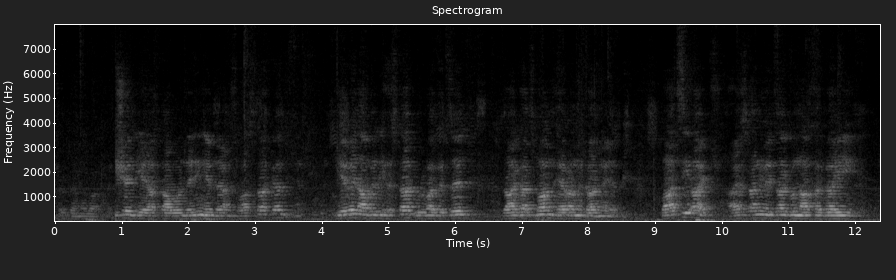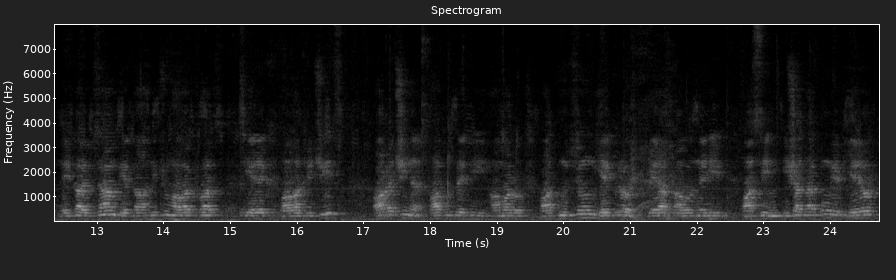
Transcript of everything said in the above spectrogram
շրջանավարտներ։ Հիշել երախտավորներին եւ նրանց վաստակը եւ էլ ավելի հստակ ուրվագծել զարգացման հերանեկարները։ Բացի այդ, Հայաստանի մեծարգո նախագահի ներկայությամբ եւ դահլիճում հավաքված երեք բաղադրիչից առաջինը ֆակուլտետի համառոտ պատմություն, երկրորդ երախտավորների մասին հիշատակում եւ երրորդ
